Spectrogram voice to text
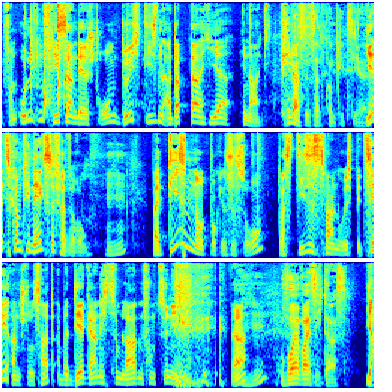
von unten fließt dann der Strom durch diesen Adapter hier hinein. Kinders ist das kompliziert. Jetzt kommt die nächste Verwirrung. Mhm. Bei diesem Notebook ist es so, dass dieses zwar einen USB-C-Anschluss hat, aber der gar nicht zum Laden funktioniert. ja? Woher weiß ich das? ja,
